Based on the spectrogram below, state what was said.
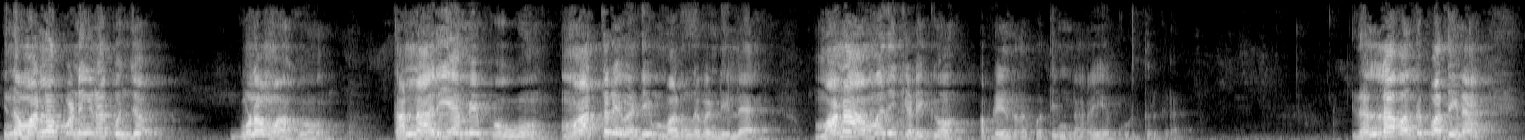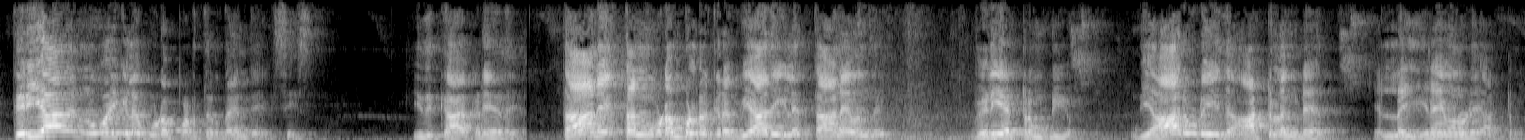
இந்த மாதிரிலாம் பண்ணிங்கன்னா கொஞ்சம் குணமாகும். தன்னை அறியாமே போகும். மாத்திரை வேண்டிய மருந்து வேண்டியில. மன அமைதி கிடைக்கும் அப்படின்றத பற்றி நிறைய கொடுத்துருக்குறேன். இதெல்லாம் வந்து பார்த்தீங்கன்னா தெரியாத நோய்களை குணப்படுத்துறது தான் இந்த எக்ஸசைஸ் இதுக்காக கிடையாது. தானே தன் உடம்பில் இருக்கிற வியாதிகளை தானே வந்து வெளியேற்ற முடியும். இது யாருடைய இது ஆற்றலும் கிடையாது. எல்லாம் இறைவனுடைய ஆற்றல்.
